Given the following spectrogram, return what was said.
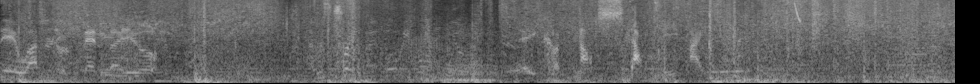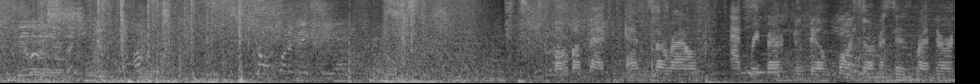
anyone remember you? I was trained by Obi-Wan and Yoda. They could not stop me. Don't to make me angry. Boba Fett ends the round and prepares to bill for services rendered.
